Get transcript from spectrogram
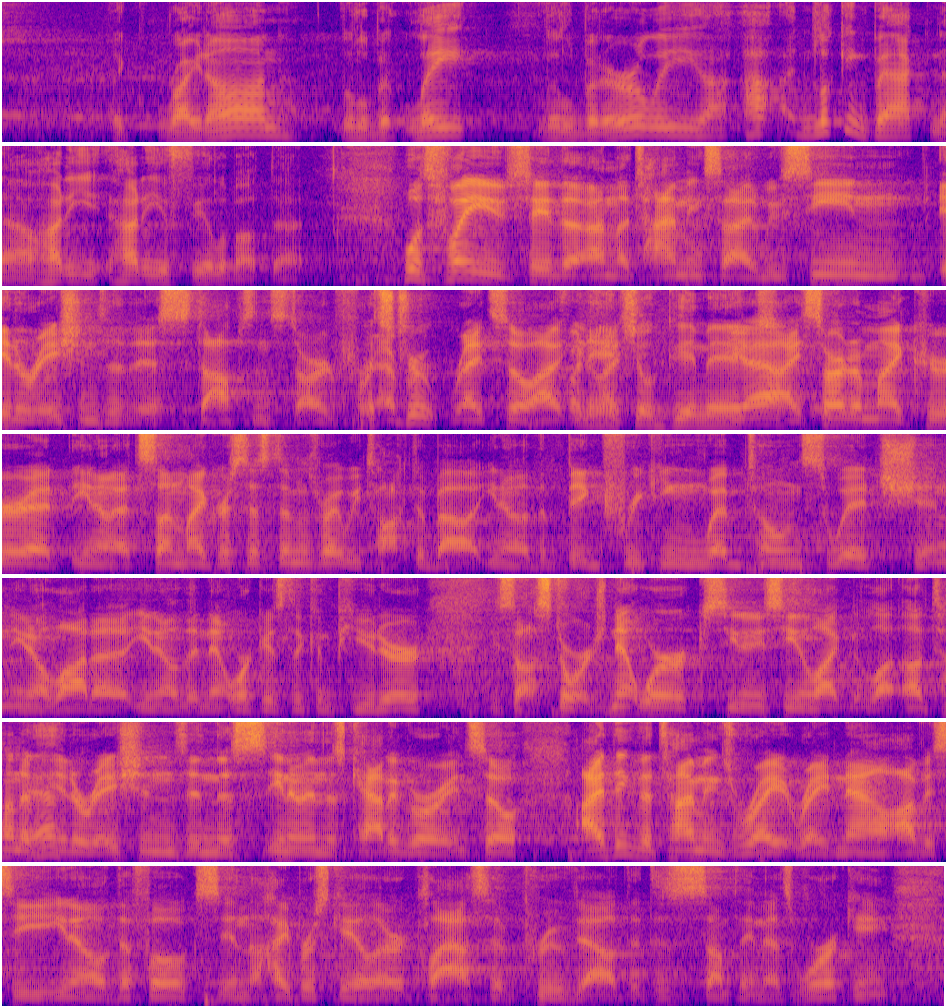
like right on, a little bit late, a little bit early? How, looking back now, how do, you, how do you feel about that? Well, it's funny you say that on the timing side, we've seen iterations of this, stops and start forever. That's true. Right, so I- Financial you know, I, gimmicks. Yeah, I started my career at, you know, at Sun Microsystems, right? We talked about, you know, the big freaking webtone switch and, you know, a lot of, you know, the network is the computer. You saw storage networks, you know, you see like a ton of yeah. iterations in this, you know, in this category. And so I think the timing's right right now. Obviously, you know, the folks in the hyperscaler class have proved out that this is something that's working.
